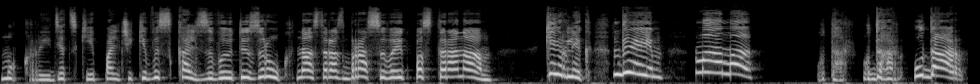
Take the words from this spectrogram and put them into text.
Мокрые детские пальчики выскальзывают из рук, нас разбрасывает по сторонам. «Кирлик! Дэйм! Мама!» Удар, удар, удар!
